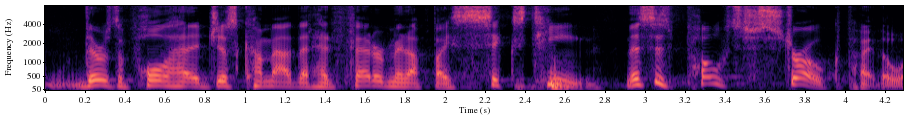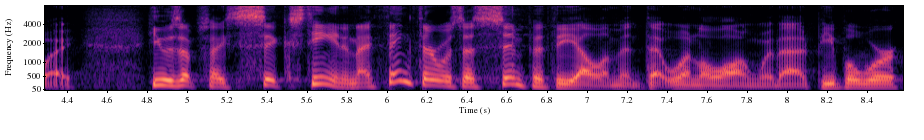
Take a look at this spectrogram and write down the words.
there was a poll that had just come out that had Fetterman up by 16. This is post-stroke, by the way. He was up by 16, and I think there was a sympathy element that went along with that. People were,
